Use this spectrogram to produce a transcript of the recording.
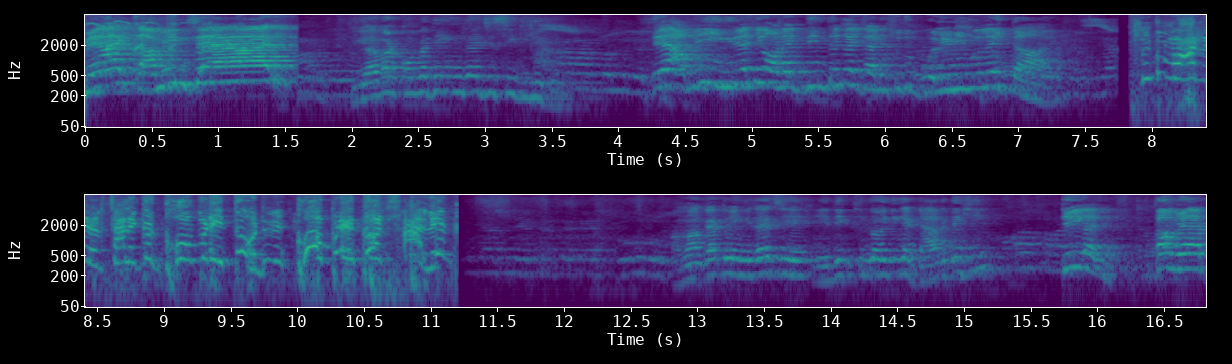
মে আই কামিং স্যার তুই আবার কবে থেকে ইংরেজি শিখলি? সে আমি ইংরেজি অনেক দিন থেকে জানি শুধু বলিনি বলেই তাই। আমাকে তো ইংরেজি এদিক থেকে ওইদিকে ডাক দেখি। ঠিক আছে কাম হিয়ার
